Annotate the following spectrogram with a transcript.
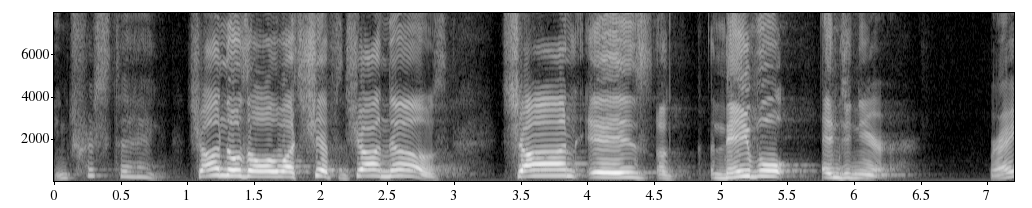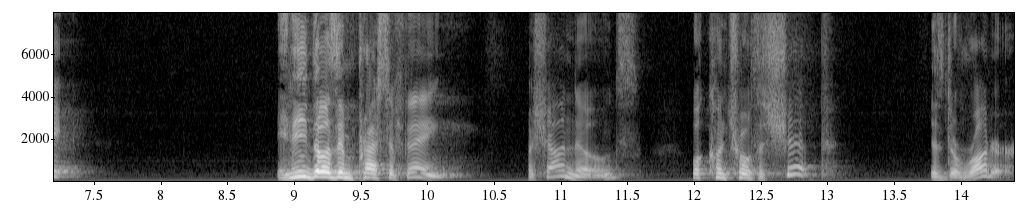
interesting. Sean knows all about ships. Sean knows. Sean is a naval engineer, right? And he does impressive things. But Sean knows what controls the ship is the rudder.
